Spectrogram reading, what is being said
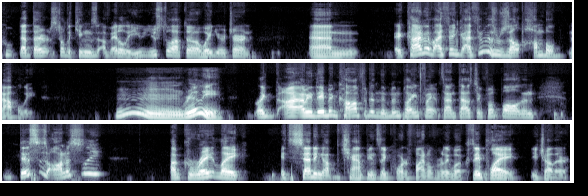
who that they're still the kings of Italy. You you still have to wait your turn, and it kind of I think I think this result humbled Napoli. Hmm, really? Like I, I mean they've been confident, they've been playing fantastic football, and this is honestly a great like it's setting up the Champions League quarterfinal really well because they play each other.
